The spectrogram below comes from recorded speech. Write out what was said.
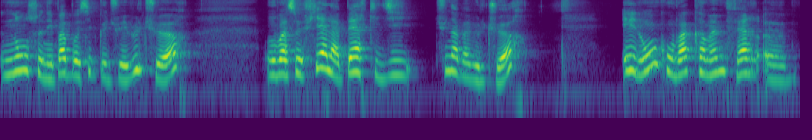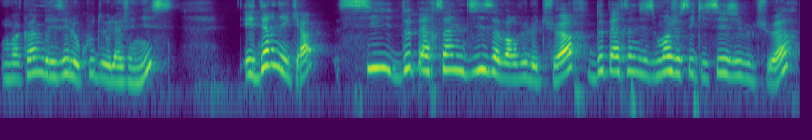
non ce n'est pas possible que tu aies vu le tueur, on va se fier à la paire qui dit tu n'as pas vu le tueur. Et donc on va quand même faire, euh, on va briser le coup de la génisse. Et dernier cas, si deux personnes disent avoir vu le tueur, deux personnes disent moi je sais qui c'est, j'ai vu le tueur,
